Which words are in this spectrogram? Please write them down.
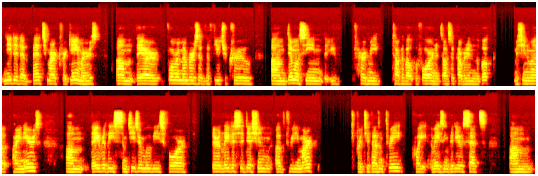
needed a benchmark for gamers. Um, they are former members of the Future Crew um, demo scene that you've heard me talk about before, and it's also covered in the book, Machinima Pioneers. Um, they released some teaser movies for their latest edition of 3D Mark for 2003. Quite amazing video sets um,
